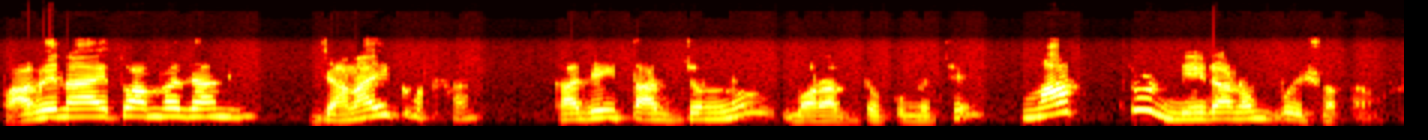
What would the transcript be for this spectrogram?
পাবে না, এ তো আমরা জানি। জানাই কথা, কাজেই তার জন্য বরাদ্দ কমেছে মাত্র নিরানব্বই শতাংশ।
